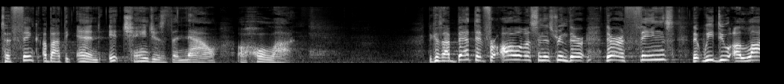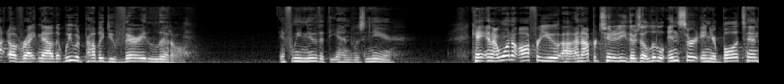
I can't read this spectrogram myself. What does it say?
to think about the end, it changes the now a whole lot. Because I bet that for all of us in this room, there, there are things that we do a lot of right now that we would probably do very little if we knew that the end was near. Okay, and I want to offer you uh, an opportunity. There's a little insert in your bulletin.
